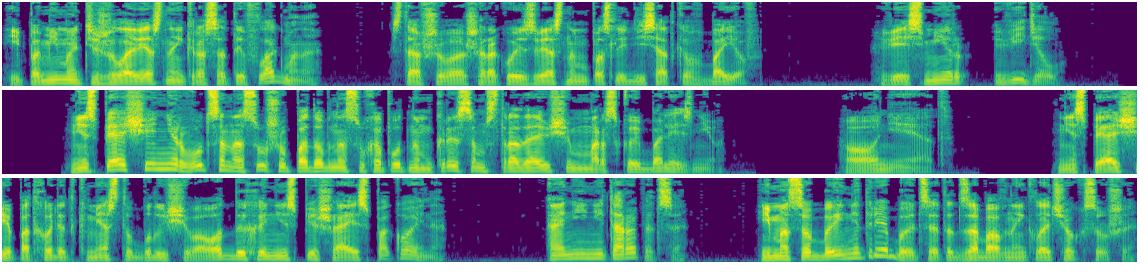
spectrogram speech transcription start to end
И помимо тяжеловесной красоты флагмана, ставшего широко известным после десятков боев, весь мир видел. Неспящие не рвутся на сушу, подобно сухопутным крысам, страдающим морской болезнью. О нет. Неспящие подходят к месту будущего отдыха не спеша и спокойно. Они не торопятся. Им особо и не требуется этот забавный клочок суши.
